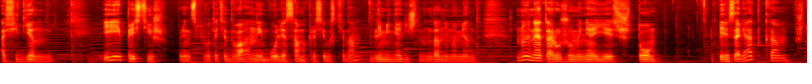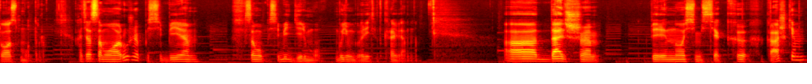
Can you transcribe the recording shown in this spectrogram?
офигенный. И Престиж. В принципе, вот эти два наиболее самых красивых скина для меня лично на данный момент. Ну и на это оружие у меня есть что перезарядка, что осмотр. Хотя само оружие по себе само по себе дерьмо, будем говорить откровенно. А дальше переносимся к ХКшке.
